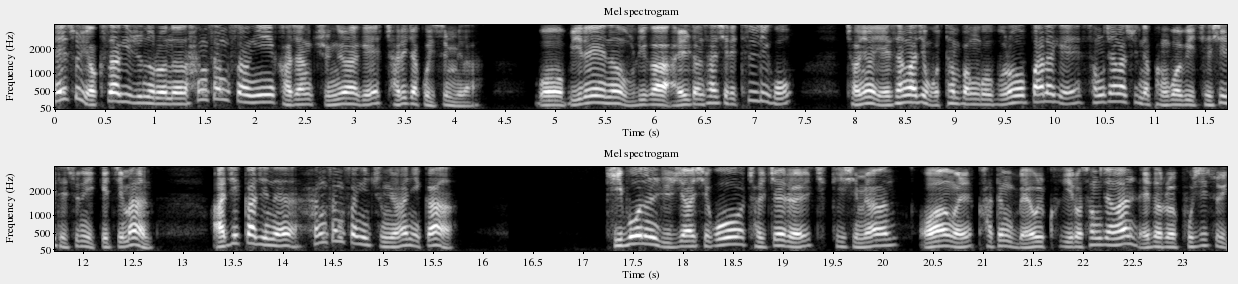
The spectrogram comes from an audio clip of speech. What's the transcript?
해수 역사 기준으로는 항상성이 가장 중요하게 자리 잡고 있습니다. 뭐 미래에는 우리가 알던 사실이 틀리고 전혀 예상하지 못한 방법으로 빠르게 성장할 수 있는 방법이 제시될 수는 있겠지만 아직까지는 항상성이 중요하니까 기본을 유지하시고 절제를 지키시면 어항을 가득 메울 크기로 성장한 레더를 보실 수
